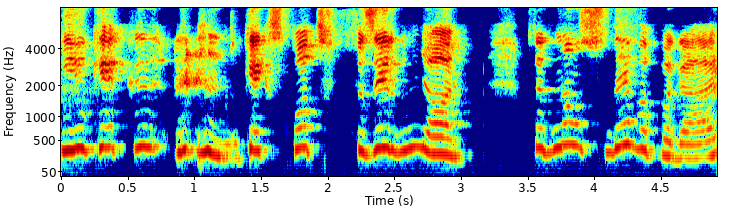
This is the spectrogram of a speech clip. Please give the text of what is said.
e o que, é que, o que é que se pode fazer de melhor. Portanto, não se deve apagar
